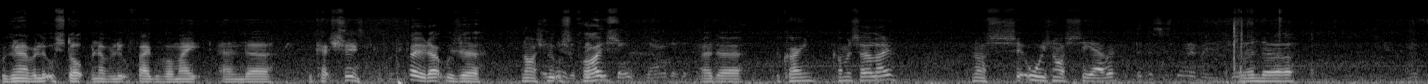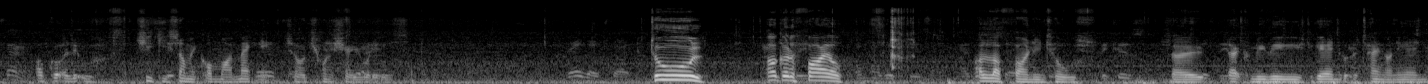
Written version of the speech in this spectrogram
we're gonna have a little stop and have a little fag with our mate, and uh, we'll catch you soon. So that was a nice little surprise. Had uh, the crane come and say hello. Nice, always nice to see Aaron. And uh, I've got a little cheeky something on my magnet, so I just want to show you what it is. Tool. I've got a file. I love finding tools. So that can be reused again, got the tang on the end.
